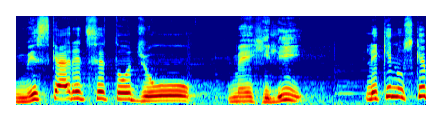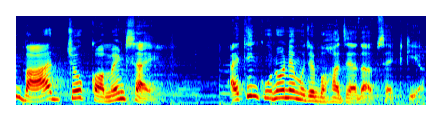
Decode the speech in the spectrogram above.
मिस कैरेज से तो जो मैं हिली, लेकिन उसके बाद जो कमेंट्स आए आई थिंक उन्होंने मुझे बहुत ज़्यादा अपसेट किया।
